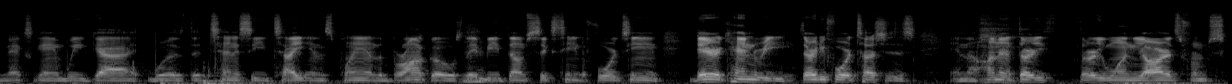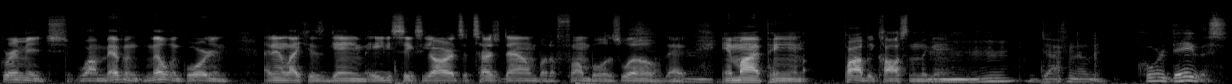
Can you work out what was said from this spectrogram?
Next game we got was the Tennessee Titans playing the Broncos. They beat them 16 to 14. Derrick Henry, 34 touches and 130 31 yards from scrimmage. While Melvin Melvin Gordon, I didn't like his game. 86 yards, a touchdown, but a fumble as well. That, in my opinion, probably cost them the game. Mm-hmm. Definitely. Corey Davis,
